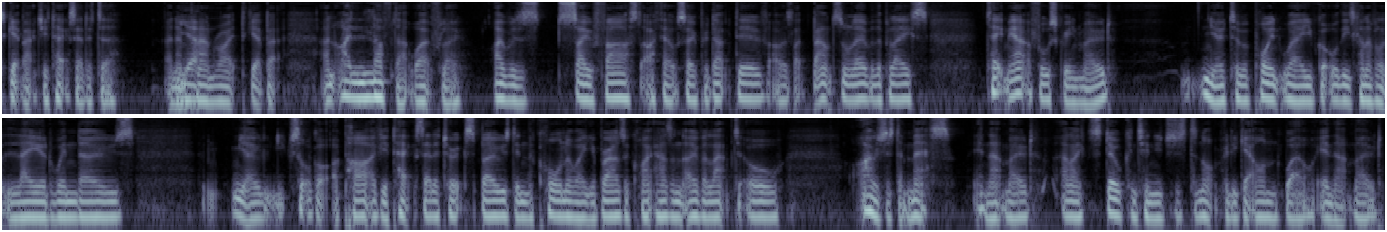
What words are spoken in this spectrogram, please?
to get back to your text editor and then Yeah. pan right to get back. And I loved that workflow. I was so fast. I felt so productive. I was like bouncing all over the place. Take me out of full screen mode, you know, to a point where you've got all these kind of like layered windows. You know, you sort of got a part of your text editor exposed in the corner where your browser quite hasn't overlapped it all. I was just a mess in that mode, and I still continue just to not really get on well in that mode.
